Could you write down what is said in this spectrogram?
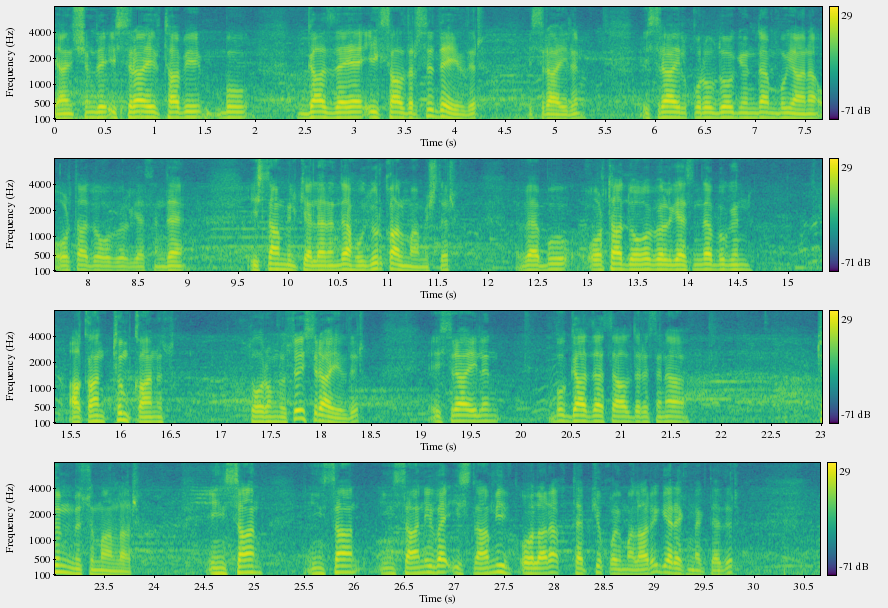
Yani şimdi İsrail tabi bu Gazze'ye ilk saldırısı değildir İsrail'in. İsrail kurulduğu günden bu yana Orta Doğu bölgesinde İslam ülkelerinde huzur kalmamıştır. Ve bu Orta Doğu bölgesinde bugün akan tüm kanun sorumlusu İsrail'dir. İsrail'in bu Gazze saldırısına tüm Müslümanlar insan insan insani ve İslami olarak tepki koymaları gerekmektedir.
